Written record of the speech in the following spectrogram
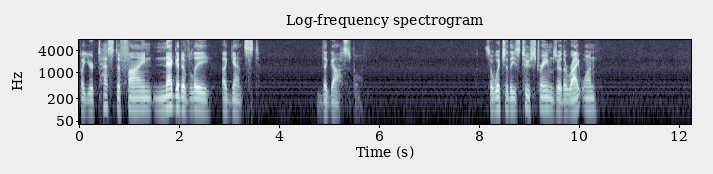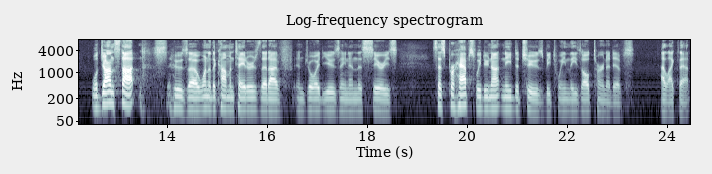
But you're testifying negatively against the gospel. So, which of these two streams are the right one? Well, John Stott, who's uh, one of the commentators that I've enjoyed using in this series, says perhaps we do not need to choose between these alternatives. I like that.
